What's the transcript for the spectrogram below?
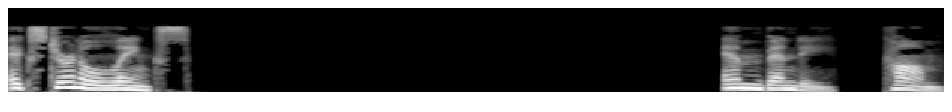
External links MBendi. Com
